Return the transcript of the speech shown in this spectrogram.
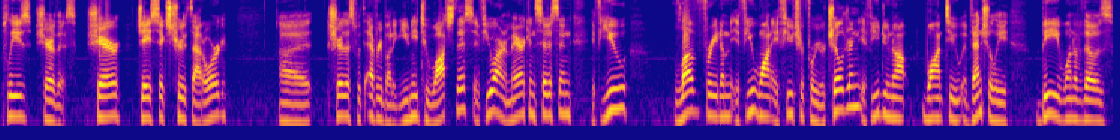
please. Share this. Share j6truth.org. Uh, share this with everybody. You need to watch this. If you are an American citizen, if you love freedom, if you want a future for your children, if you do not want to eventually be one of those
